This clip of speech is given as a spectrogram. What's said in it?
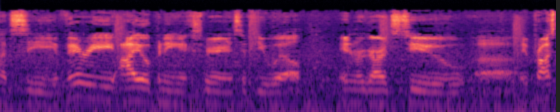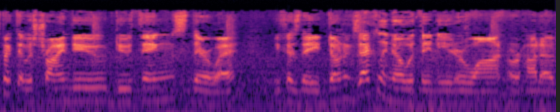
let's see, a very eye-opening experience, if you will, in regards to uh, a prospect that was trying to do things their way because they don't exactly know what they need or want or how to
